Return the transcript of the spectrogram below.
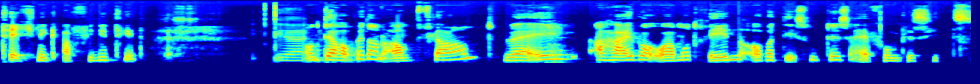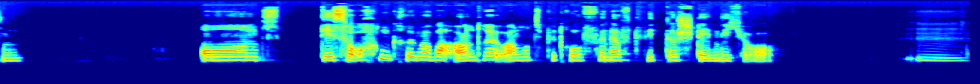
Technikaffinität. Ja. Und der hat mich dann angepflaumt, weil aha, über Armut reden, aber das und das iPhone besitzen. Und die Sachen kriegen aber andere Armutsbetroffene auf Twitter ständig an. Mhm.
